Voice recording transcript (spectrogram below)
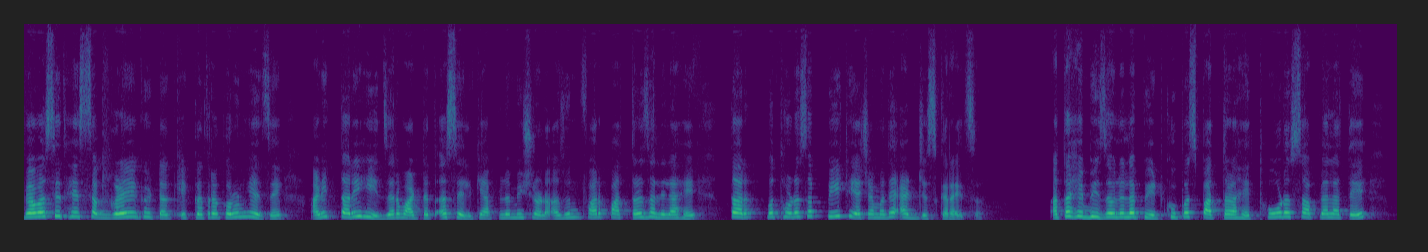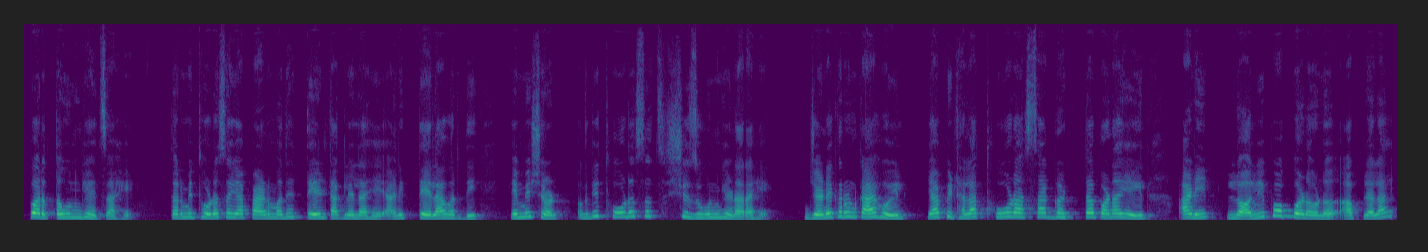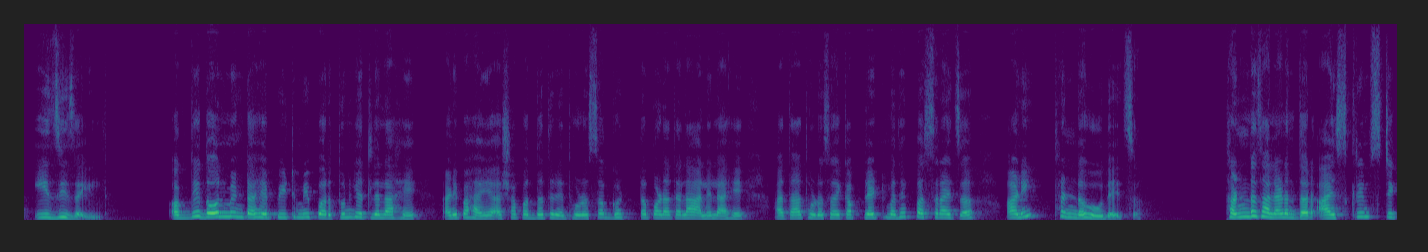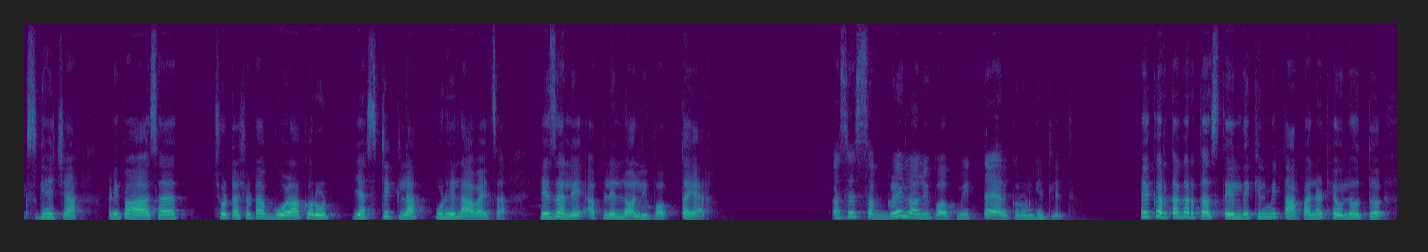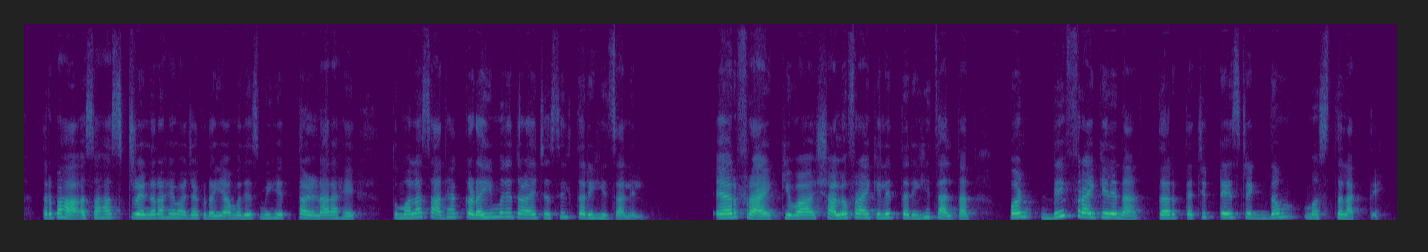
व्यवस्थित हे सगळे घटक एकत्र करून घ्यायचे आणि तरीही जर वाटत असेल की आपलं मिश्रण अजून फार पातळ झालेलं आहे तर मग थोडंसं पीठ याच्यामध्ये ॲडजस्ट करायचं. आता हे भिजवलेलं पीठ खूपच पातळ आहे. थोडंसं आपल्याला ते परतवून घ्यायचं आहे. तर मी थोडंसं या पॅनमध्ये तेल टाकलेलं आहे आणि तेलावरती हे मिश्रण अगदी थोडंसंच शिजवून घेणार आहे. जेणेकरून काय होईल या पिठाला थोडासा घट्टपणा येईल आणि लॉलीपॉप बनवणं आपल्याला इझी जाईल. अगदी दोन मिनटं हे पीठ मी परतून घेतलेलं आहे आणि पहा हे अशा पद्धतीने थोडंसं घट्टपणा त्याला आलेला आहे. आता थोडंसं एका प्लेटमध्ये पसरायचं आणि थंड होऊ द्यायचं. थंड झाल्यानंतर आईस्क्रीम स्टिक्स घ्यायच्या आणि पहा असा छोटा छोटा गोळा करून या स्टिकला पुढे लावायचा. हे झाले आपले लॉलीपॉप तयार. असे सगळे लॉलीपॉप मी तयार करून घेतलेत. हे करता करताच तेल देखील मी तापायला ठेवलं होतं. तर पहा असा हा स्ट्रेनर आहे माझ्याकडं. यामध्येच मी हे तळणार आहे. तुम्हाला साध्या कढईमध्ये तळायचे असतील तरीही चालेल. एअर फ्राय किंवा शालो फ्राय केले तरीही चालतात. पण डीप फ्राय केले ना तर त्याची टेस्ट एकदम मस्त लागते.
